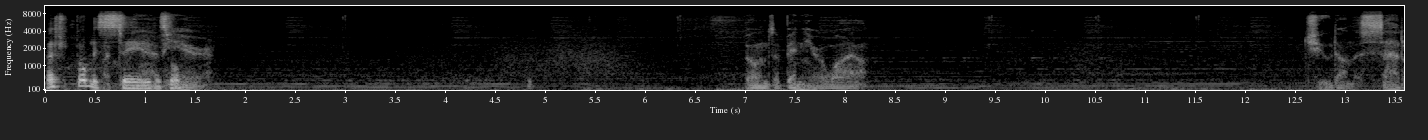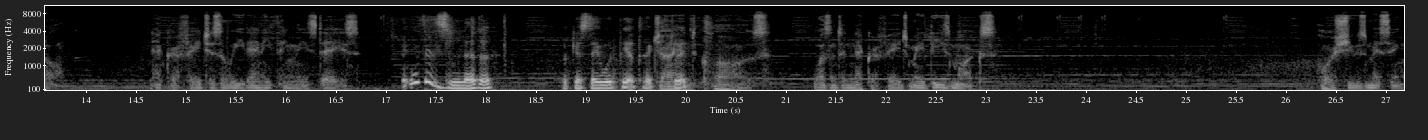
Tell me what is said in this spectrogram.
I should probably What save as well. here? Bones have been here a while. Chewed on the saddle. Necrophages will eat anything these days. It's leather, because they would be attracted to it. Giant claws. Wasn't a necrophage made these marks. Horseshoes missing.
